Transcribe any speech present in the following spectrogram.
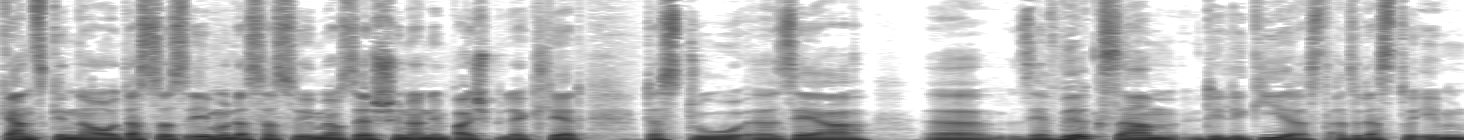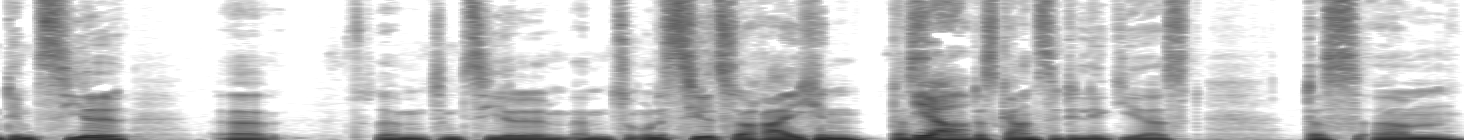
Ganz genau, das ist eben, und das hast du eben auch sehr schön an dem Beispiel erklärt, dass du äh, sehr, äh, sehr wirksam delegierst, also dass du eben dem Ziel, äh, ähm, dem Ziel, ähm, zum, um das Ziel zu erreichen, das, Ja. das Ganze delegierst. Das, ähm,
